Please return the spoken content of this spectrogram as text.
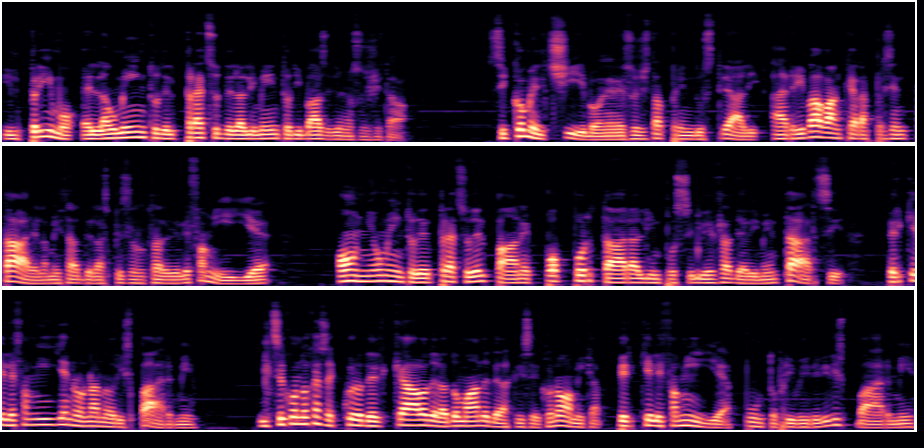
Il primo è l'aumento del prezzo dell'alimento di base di una società. Siccome il cibo nelle società preindustriali arrivava anche a rappresentare la metà della spesa totale delle famiglie, ogni aumento del prezzo del pane può portare all'impossibilità di alimentarsi, perché le famiglie non hanno risparmi. Il secondo caso è quello del calo della domanda e della crisi economica, perché le famiglie, appunto prive di risparmi,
